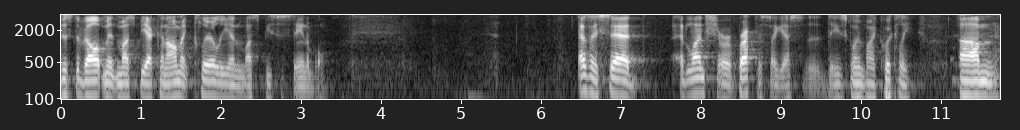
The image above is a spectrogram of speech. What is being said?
This development must be economic, clearly, and must be sustainable. As I said, at lunch or breakfast, I guess, the day's going by quickly. Um,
